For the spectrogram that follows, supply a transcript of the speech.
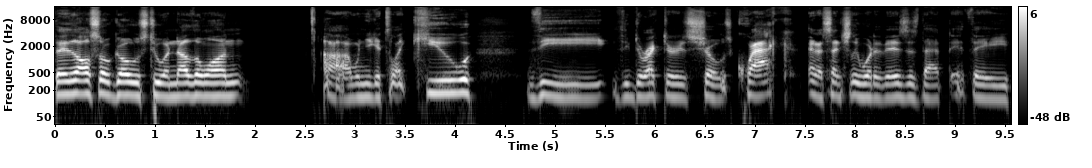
That also goes to another one uh, when you get to like Q the the directors shows quack and essentially what it is is that if they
